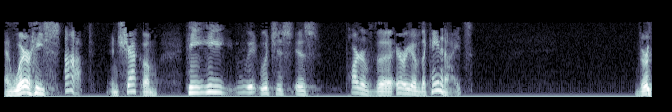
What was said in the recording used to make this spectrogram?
And where he stopped in Shechem, he, he which is, is part of the area of the Canaanites, very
